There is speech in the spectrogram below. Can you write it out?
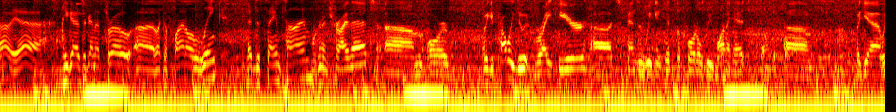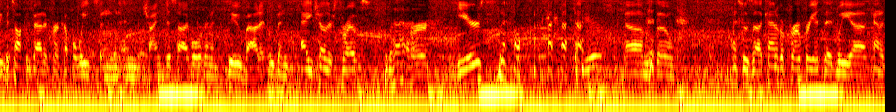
Oh, yeah. You guys are gonna throw uh, like a final link at the same time? We're gonna try that, um, or we could probably do it right here. Uh, it depends if we can hit the portals we want to hit. Um, but yeah, we've been talking about it for a couple weeks and, and trying to decide what we're gonna do about it. We've been at each other's throats for years now. Um, so this was uh, kind of appropriate that we uh, kind of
